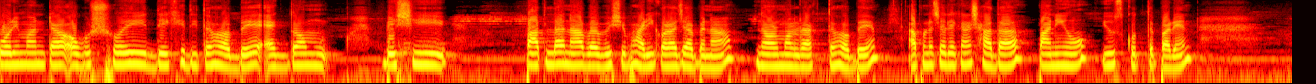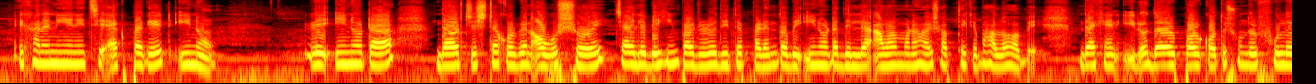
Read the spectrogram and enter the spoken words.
পরিমাণটা অবশ্যই দেখে দিতে হবে। একদম বেশি পাতলা না বা বেশি ভারী করা যাবে না নর্মাল রাখতে হবে। আপনারা চাইলে এখানে সাদা পানিও ইউজ করতে পারেন। এখানে নিয়ে নিচ্ছি এক প্যাকেট ইনো এই ইনোটা দেওয়ার চেষ্টা করবেন অবশ্যই। চাইলে বেকিং পাউডারও দিতে পারেন, তবে ইনোটা দিলে আমার মনে হয় সব থেকে ভালো হবে। দেখেন ইনো দেওয়ার পর কত সুন্দর ফুলে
